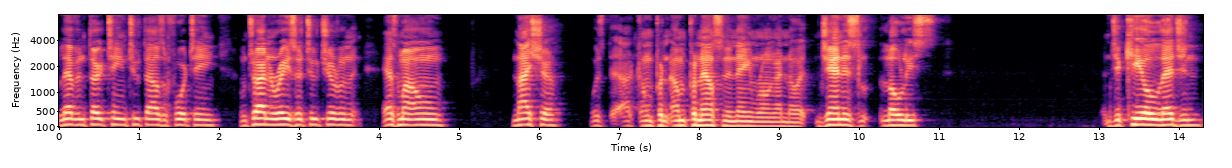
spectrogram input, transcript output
11 13 2014. I'm trying to raise her two children as my own. Nisha was I'm, I'm pronouncing the name wrong. I know it. Janice Lolis, Jaquil Legend,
